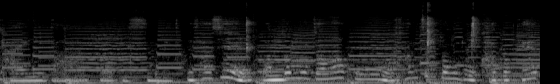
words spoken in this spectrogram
다행이다 그러고 있습니다. 근데 사실 완전 무장하고 산책 정도 가볍게 해도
